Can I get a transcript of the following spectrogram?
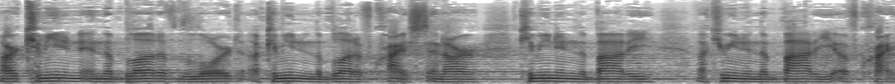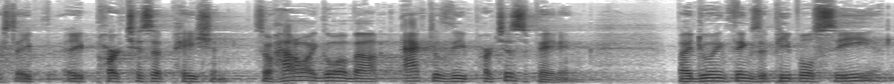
our communion in the blood of the Lord, a communion in the blood of Christ, and our communion in the body, a communion in the body of Christ, a, a participation. So, how do I go about actively participating? By doing things that people see?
